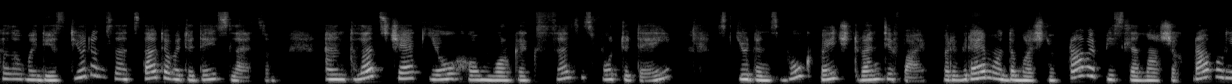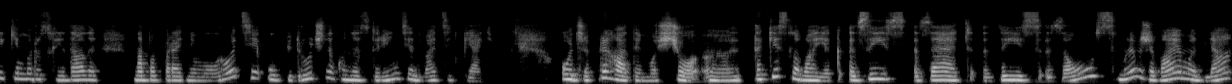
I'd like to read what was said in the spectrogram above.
hello, my dear students. Let's start our today's lesson. And let's check your homework exercises for today. Students book, page 25. Перевіряємо домашні вправи після наших правил, які ми розглядали на попередньому уроці у підручнику на сторінці 25. Отже, пригадуємо, що е, такі слова, як this, that, this, those, ми вживаємо для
